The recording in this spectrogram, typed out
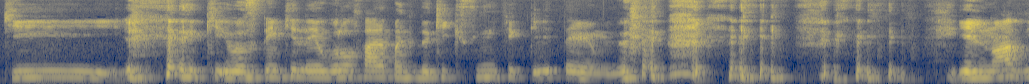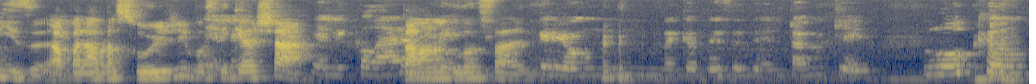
Que, que você tem que ler o glossário pra entender o que, que significa aquele termo. né? e ele não avisa, a palavra surge e você tem Ele- que achar. Ele claramente Tá lá no glossário. criou um na cabeça dele. Tava o quê? Loucão.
